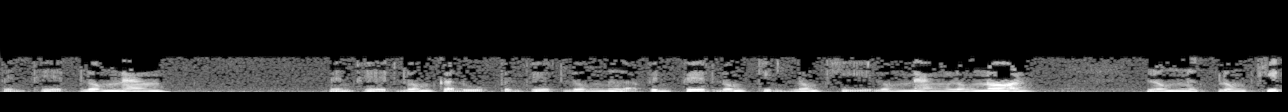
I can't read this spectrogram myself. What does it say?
เป็นเพจล้มนัง เป็นเพศล้มกระดูก เป็นเพศล้มเนื้อ เป็นเพศล้มกลิ่นล้มขี่ล้มนั่งล้มนอนล้มนึกล้มคิด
